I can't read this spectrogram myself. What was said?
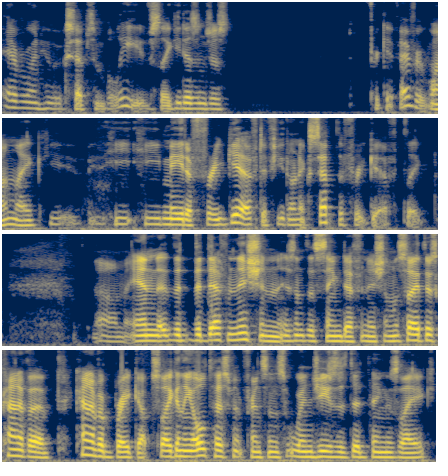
everyone who accepts and believes. Like he doesn't just forgive everyone. Like he he, he made a free gift. If you don't accept the free gift, like um, and the the definition isn't the same definition. So like there's kind of a kind of a breakup. So like in the Old Testament, for instance, when Jesus did things like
